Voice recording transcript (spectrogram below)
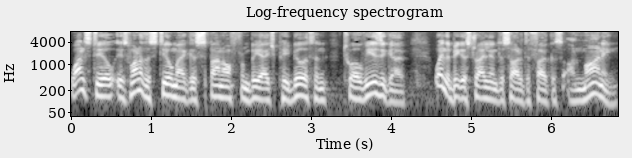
OneSteel is one of the steelmakers spun off from BHP Billiton 12 years ago when the big Australian decided to focus on mining.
